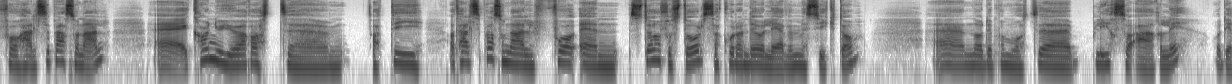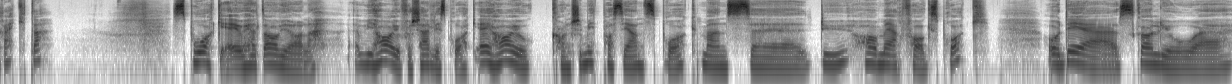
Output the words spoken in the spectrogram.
for helsepersonell eh, kan jo gjøre at, eh, at, de, at, helsepersonell får en større forståelse av hvordan det er å leve med sykdom, eh, når det på en måte blir så ærlig og direkte. Språket er jo helt avgjørende. Vi har jo forskjellige språk. Jeg har jo kanskje mitt pasientspråk, mens eh, du har mer fagspråk. Og det skal jo eh,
